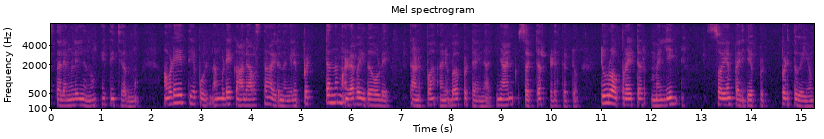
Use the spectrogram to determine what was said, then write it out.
സ്ഥലങ്ങളിൽ നിന്നും എത്തിച്ചേർന്നു. അവിടെ എത്തിയപ്പോൾ നമ്മുടെ കാലാവസ്ഥ ആയിരുന്നെങ്കിലും പെട്ടെന്ന് മഴ പെയ്തതോടെ തണുപ്പ് അനുഭവപ്പെട്ടതിനാൽ ഞാൻ സ്വെറ്റർ എടുത്തിട്ടു. ടൂർ ഓപ്പറേറ്റർ മല്ലിൻ സ്വയം പരിചയപ്പെടുത്തുകയും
